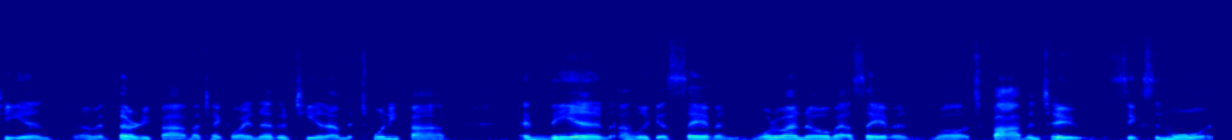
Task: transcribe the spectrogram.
10, I'm at 35. I take away another 10, I'm at 25. And then I look at seven. What do I know about seven? Well, it's five and two, six and one,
